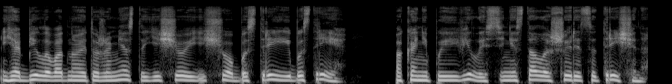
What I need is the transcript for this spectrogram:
Я била в одно и то же место еще и еще быстрее и быстрее, пока не появилась и не стала шириться трещина.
